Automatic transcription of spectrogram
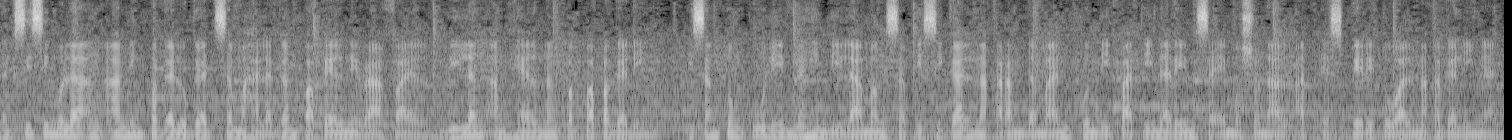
Nagsisimula ang aming paggalugad sa mahalagang papel ni Raphael bilang anghel ng pagpapagaling, isang tungkulin na hindi lamang sa pisikal na karamdaman kundi pati na rin sa emosyonal at espiritual na kagalingan.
